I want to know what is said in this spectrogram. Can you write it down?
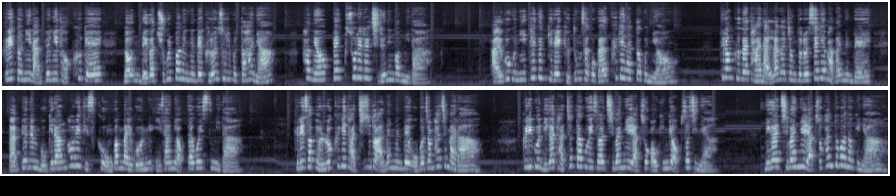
그랬더니 남편이 더 크게 넌 내가 죽을 뻔했는데 그런 소리부터 하냐? 하며 빽 소리를 지르는 겁니다. 알고 보니 퇴근길에 교통사고가 크게 났더군요. 트렁크가 다 날아갈 정도로 세게 박았는데 남편은 목이랑 허리 디스크 온 것 말곤 이상이 없다고 했습니다. 그래서 별로 크게 다치지도 않았는데 오버점 하지 마라. 그리고 네가 다쳤다고 해서 집안일 약속 어긴 게 없어지냐. 네가 집안일 약속 한두 번 어기냐.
